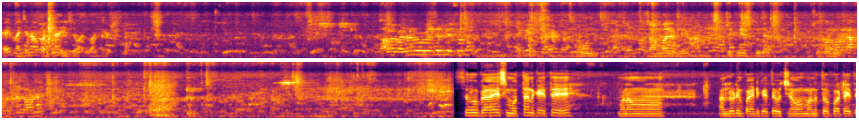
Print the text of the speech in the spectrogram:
ఏ మంచిగా పడుతున్నా ఇల్లు అది పడతారు బాగుంది సాంబార్ ఇడ్లీ చట్నీ వేసుకుంటా సూపర్ ఉంది సో గాయస్ మొత్తానికైతే మనం అన్లోడింగ్ పాయింట్కి అయితే వచ్చినాము. మనతో పాటు అయితే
